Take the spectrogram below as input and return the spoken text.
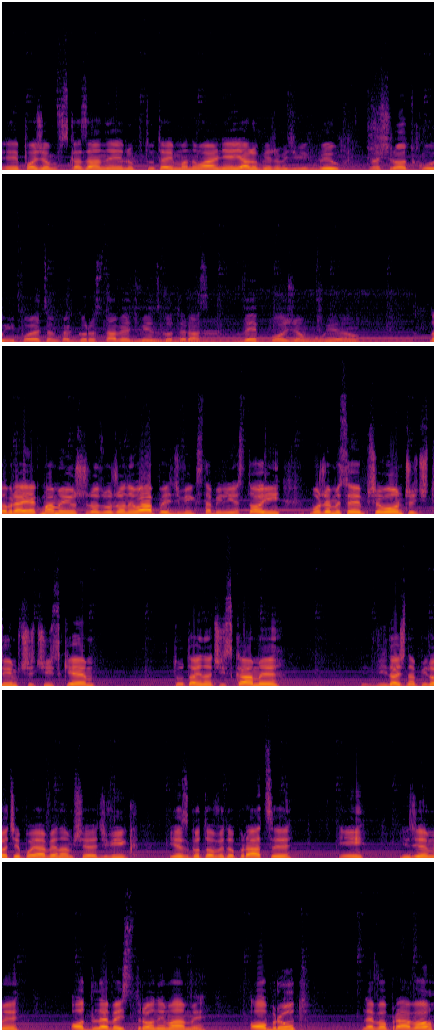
y, poziom wskazany lub tutaj manualnie. Ja lubię, żeby dźwig był na środku i polecam tak go rozstawiać, więc go teraz wypoziomuję. Dobra, jak mamy już rozłożone łapy, dźwig stabilnie stoi, możemy sobie przełączyć tym przyciskiem. Tutaj naciskamy. Widać na pilocie pojawia nam się dźwig, jest gotowy do pracy i jedziemy. Od lewej strony mamy obrót, lewo-prawo,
